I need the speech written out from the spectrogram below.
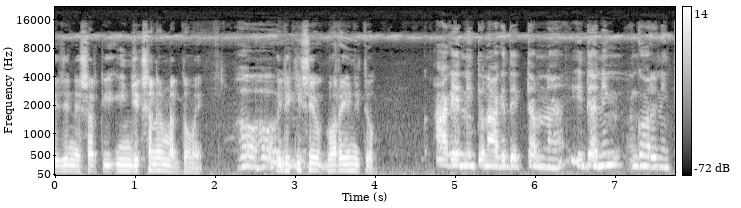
এই যে নেশার কি ইনজেকশনের মাধ্যমে? হ হ এটা কি সে ঘরেই নিত? আগে নিত না আগে দেখতাম না ইদানিং ঘরে নিত।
